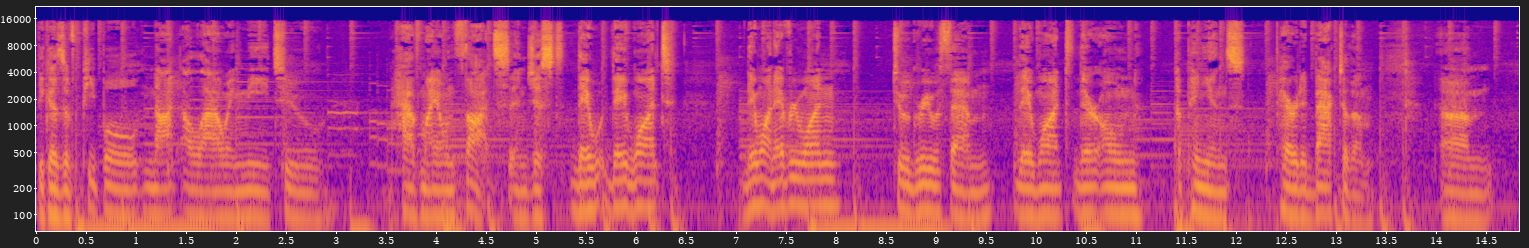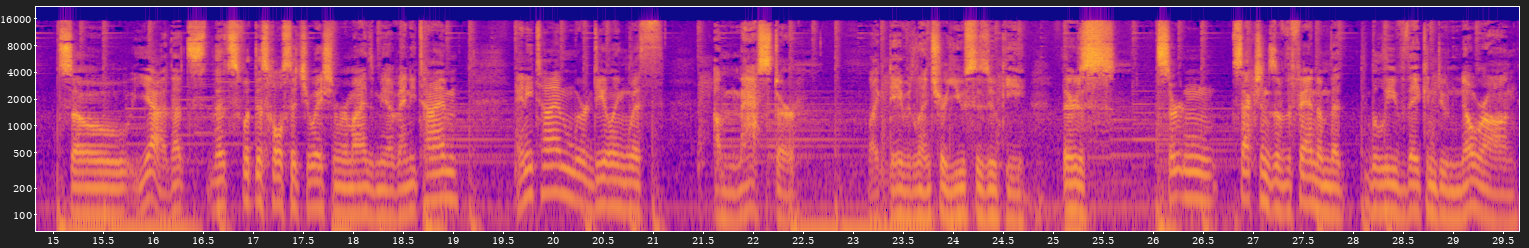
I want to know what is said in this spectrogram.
because of people not allowing me to have my own thoughts and just they they want they want everyone to agree with them. They want their own opinions parroted back to them. Um, so yeah, that's that's what this whole situation reminds me of. Anytime, anytime we're dealing with a master like David Lynch or Yu Suzuki, there's certain sections of the fandom that believe they can do no wrong.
